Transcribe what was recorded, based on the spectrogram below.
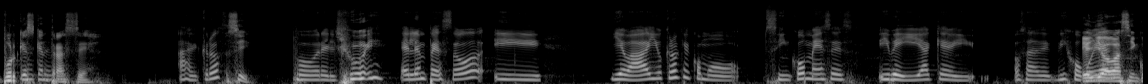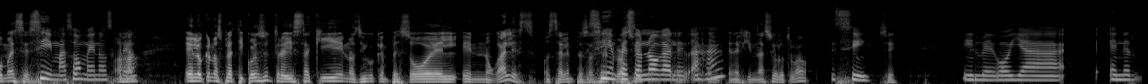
¿Por qué es que entraste? Al cross. Sí. por el Chuy. Él empezó y llevaba yo creo que como cinco meses y veía que, o sea, dijo, Él llevaba a... cinco meses. Sí, más o menos, Ajá. creo. En lo que nos platicó en su entrevista aquí, nos dijo que empezó él en Nogales. O sea, él empezó a Sí, hacer empezó CrossFit en Nogales, ajá. En, en el gimnasio del otro lado. Sí. Sí. Y luego ya, en el-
